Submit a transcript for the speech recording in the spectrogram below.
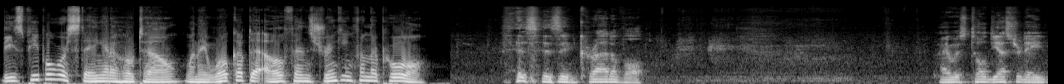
These people were staying at a hotel when they woke up to elephants drinking from their pool. This is incredible. I was told yesterday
